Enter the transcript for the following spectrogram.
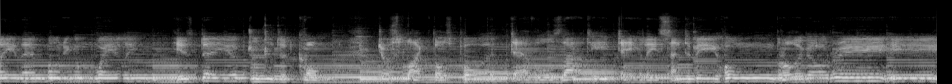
lay there moaning and wailing, his day of judgment had come, just like those poor devils that he daily sent to be hung. Brother Gorilla,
